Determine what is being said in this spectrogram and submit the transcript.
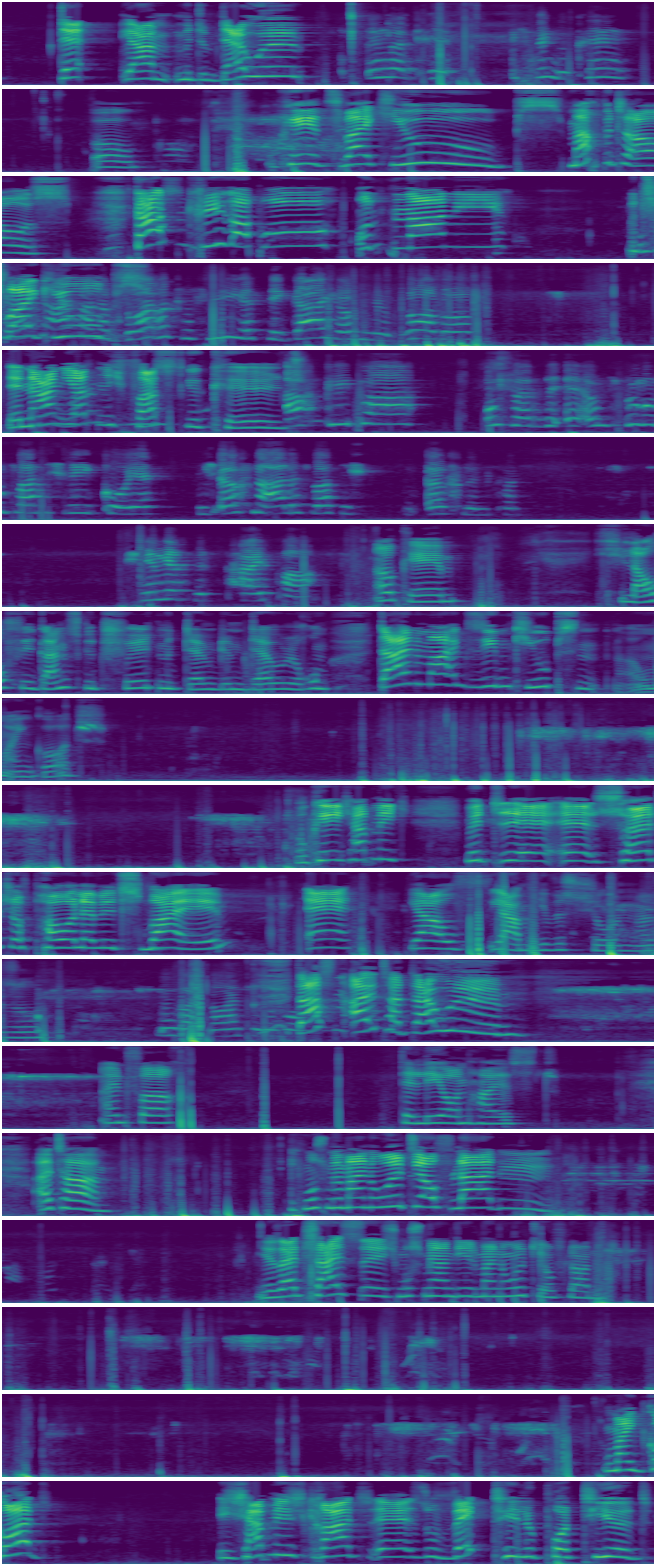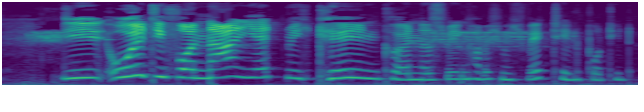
der, ja, mit dem Daryl. Ich bin gekillt. Ich bin gekillt. Oh. Okay, zwei Cubes. Mach bitte aus. Da ist ein Kriegerbo und Nani. Mit Ich zwei Cubes. Eine Brawlbox, ist mir jetzt egal. Ich öffne eine Brawlbox. Der Nani hat mich fast gekillt. Acht Pieper und, 20 äh, und 25 Rico. Jetzt. Ich öffne alles, was ich öffnen kann. Ich nehme jetzt mit Piper. Okay. Ich laufe hier ganz gechillt mit dem, dem Daryl rum. Dynamite 7 Cubes. Oh mein Gott. Okay, ich habe mich mit äh, äh, Search of Power Level 2. Ja, auf. Ja, ihr wisst schon. Also. Ich bin gerade 19 geworden. Da ist ein alter Daryl. Einfach. Der Leon heißt. Alter. Ich muss mir meine Ulti aufladen. Ihr seid scheiße. Ich muss mir an die meine Ulti aufladen. Oh mein Gott. Ich habe mich gerade äh, so wegteleportiert. Die Ulti von Nani hätte mich killen können, deswegen habe ich mich wegteleportiert.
